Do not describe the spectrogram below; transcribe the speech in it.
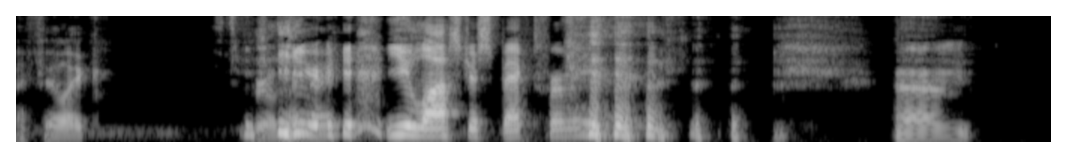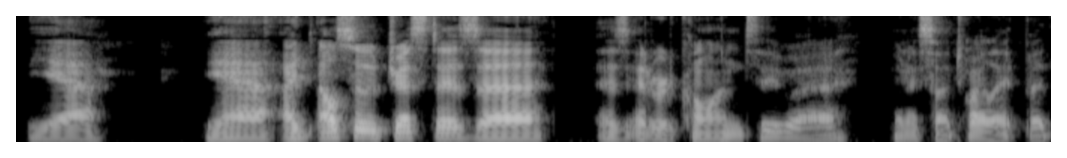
I feel like it's ruined my you, you lost respect for me. um, yeah, yeah. I also dressed as uh as Edward Cullen to uh when I saw Twilight, but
